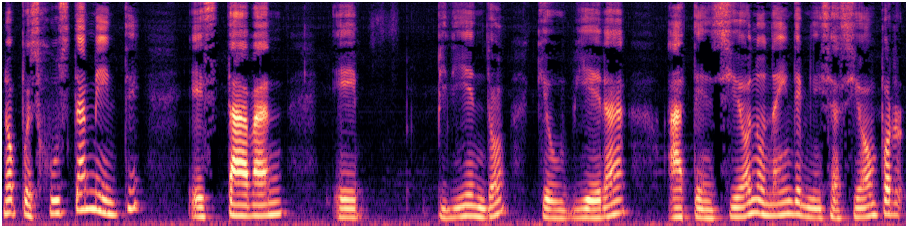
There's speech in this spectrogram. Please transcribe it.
No, pues justamente estaban eh, pidiendo que hubiera atención, una indemnización por,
